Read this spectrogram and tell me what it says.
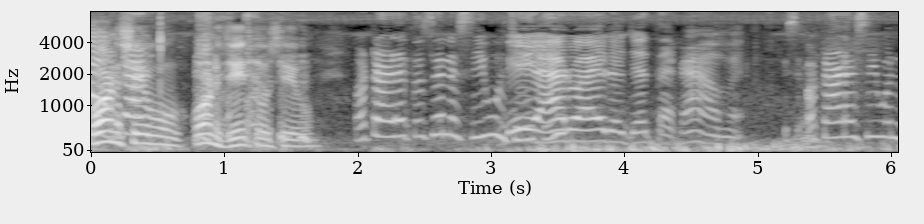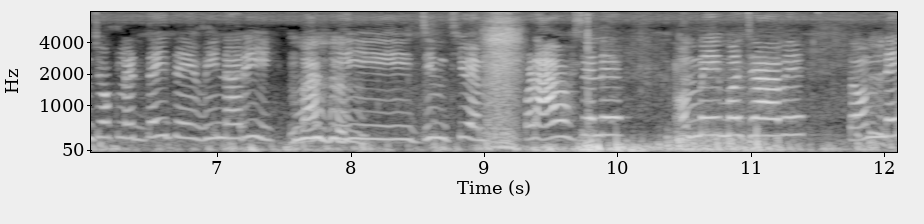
કોણ શિવું કોણ જીતું શિવું અટાણે તો છે ને સીવું છે હારો આયરો જતા કા અમે? અટાણે સીવું ચોકલેટ દઈ દે વિનરી બાકી જીમ થયું એમ. પણ આ છે ને અમે મજા આવે તો અમને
